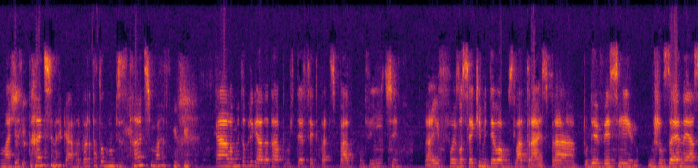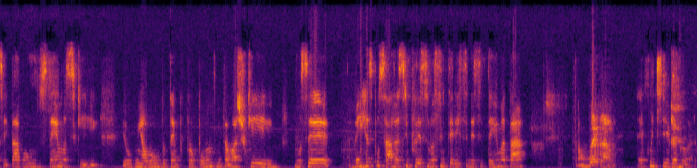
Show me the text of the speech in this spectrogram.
mais Perfeito. distante, né, Carla? Agora está todo mundo distante, mas... Carla, muito obrigada, tá, por ter aceito participar do convite. Aí foi você que me deu a luz lá atrás para poder ver se o José, né, aceitava um dos temas que eu vim ao longo do tempo propondo. Então, acho que você é bem responsável, assim, por esse nosso interesse nesse tema, tá? Então, Legal. é contigo agora.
